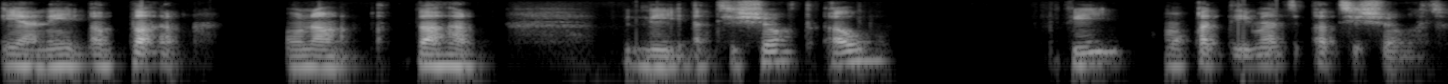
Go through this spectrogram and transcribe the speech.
يعني الظهر هنا الظهر للتيشيرت أو في مقدمة التيشيرت.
